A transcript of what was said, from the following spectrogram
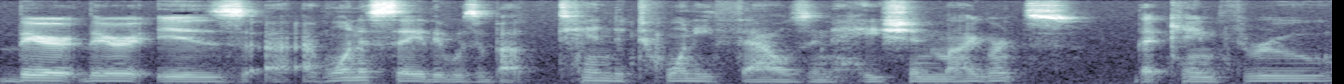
there there is I want to say there was about ten to twenty thousand Haitian migrants that came through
